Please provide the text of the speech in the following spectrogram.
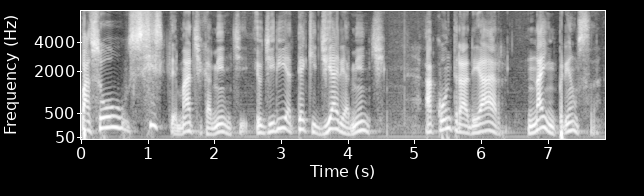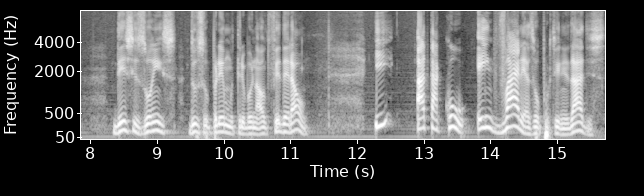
passou sistematicamente, eu diria até que diariamente, a contrariar na imprensa decisões do Supremo Tribunal Federal e atacou em várias oportunidades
